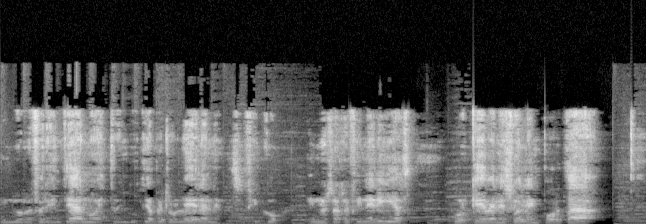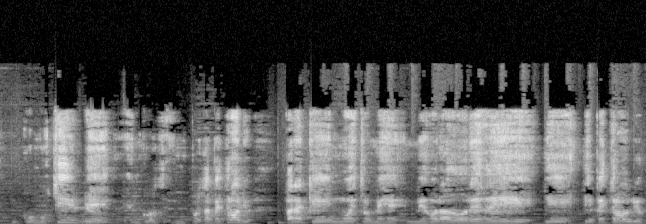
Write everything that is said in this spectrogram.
en lo referente a nuestra industria petrolera, en específico en nuestras refinerías, ¿por qué Venezuela importa combustible, importa petróleo? Para que nuestros mejoradores de, petróleo,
